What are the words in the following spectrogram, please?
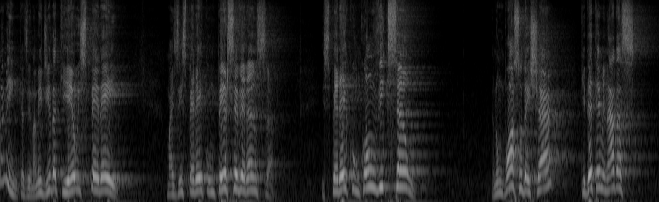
para mim, quer dizer, na medida que eu esperei, mas esperei com perseverança Esperei com convicção. Eu não posso deixar que determinadas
